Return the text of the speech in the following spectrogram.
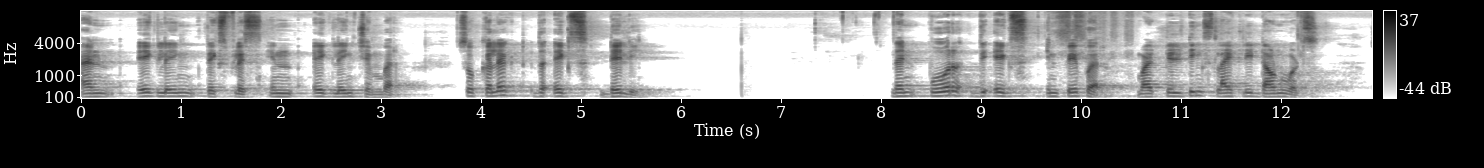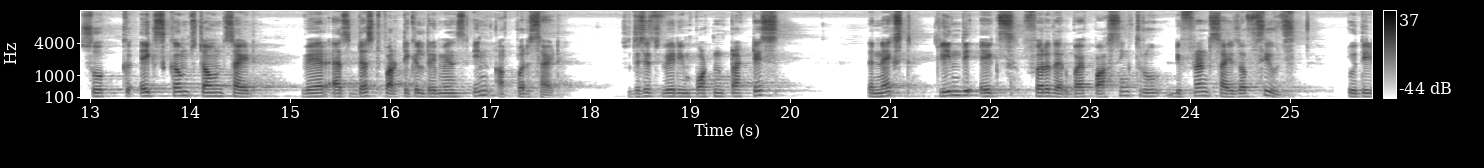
and egg laying takes place in egg laying chamber. So collect the eggs daily then pour the eggs in paper by tilting slightly downwards. So eggs comes downside whereas dust particle remains in upper side. So this is very important practice. The next clean the eggs further by passing through different size of sieves to the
